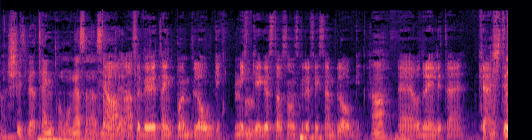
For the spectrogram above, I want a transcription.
Ah, Shit, vi har tänkt på många sådana Ja, saker. alltså vi har ju tänkt på en blogg. Micke Gustafsson skulle fixa en blogg. Ja. Eh, och dra in lite cash till.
